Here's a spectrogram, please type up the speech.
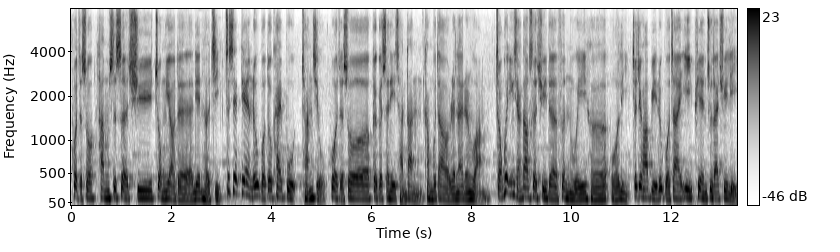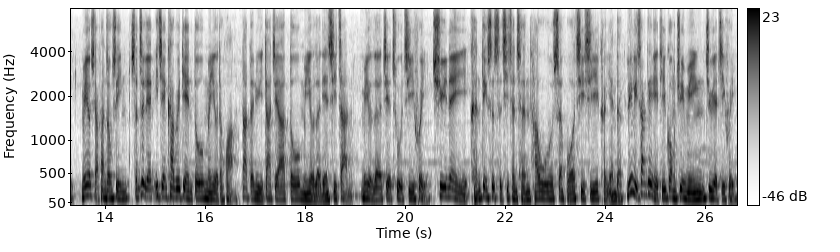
或者说他们是社区重要的粘合剂。这些店如果都开不长久，或者说各个生意惨淡，看不到人来人往，总会影响到社区的氛围和活力。这就好比如。如果在一片住宅区里没有小贩中心，甚至连一间咖啡店都没有的话，那等于大家都没有了联系站，没有了接触机会，区内肯定是死气沉沉，毫无生活气息可言的。邻里商店也提供居民就业机会，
